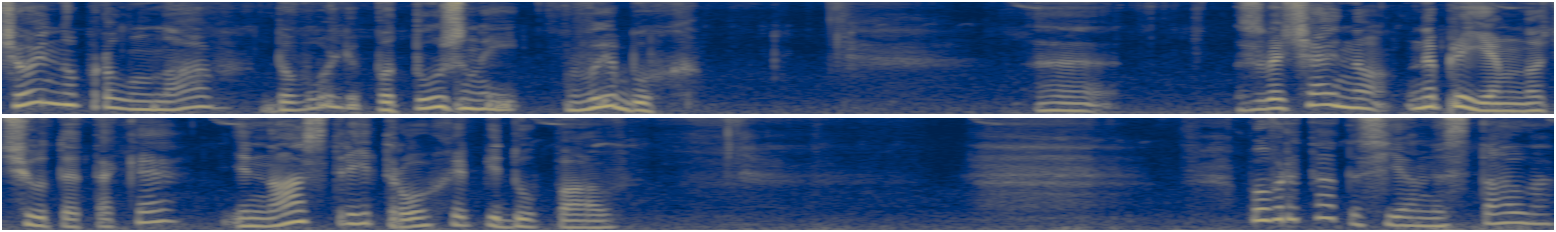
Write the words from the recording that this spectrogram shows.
Щойно пролунав доволі потужний вибух. Е, Звичайно, неприємно чути таке, і настрій трохи підупав. Повертатись я не стала.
